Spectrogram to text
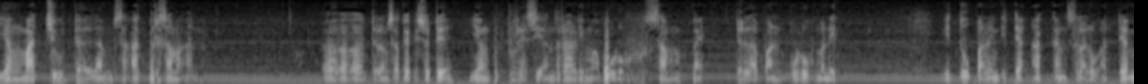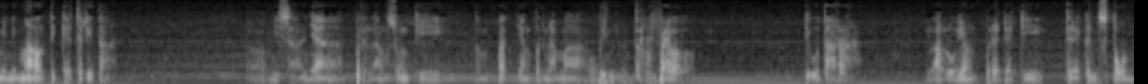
yang maju dalam saat bersamaan uh, dalam satu episode yang berdurasi antara 50 sampai 80 menit itu paling tidak akan selalu ada minimal tiga cerita. Uh, misalnya berlangsung di tempat yang bernama Winterfell di utara, lalu yang berada di Dragonstone,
